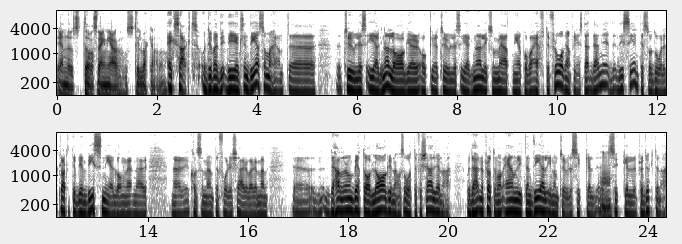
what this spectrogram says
ännu större svängningar hos tillverkarna. Då. Exakt, och det, var, det, det är egentligen det som har hänt. Eh, Thules egna lager och eh, Thules egna liksom, mätningar på vad efterfrågan finns. Den, den är, det det ser inte så dåligt. Klart att det blir en viss nedgång när, när, när konsumenten får det kärvare. Men eh, det handlar om att beta av lagren hos återförsäljarna. Och det här, nu pratar vi om en liten del inom Thule, cykel, Mm. cykelprodukterna.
